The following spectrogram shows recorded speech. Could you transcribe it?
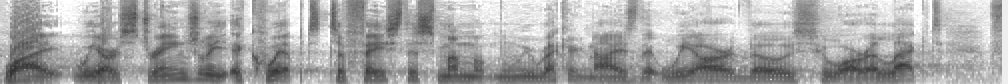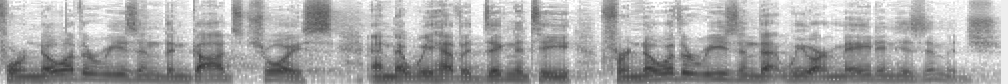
why we are strangely equipped to face this moment when we recognize that we are those who are elect for no other reason than God's choice, and that we have a dignity for no other reason that we are made in His image?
